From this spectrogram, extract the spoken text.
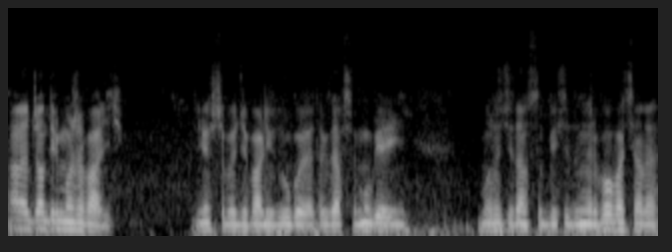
ale John Deere może walić. Jeszcze będzie walił długo, ja tak zawsze mówię i możecie tam sobie się denerwować, ale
